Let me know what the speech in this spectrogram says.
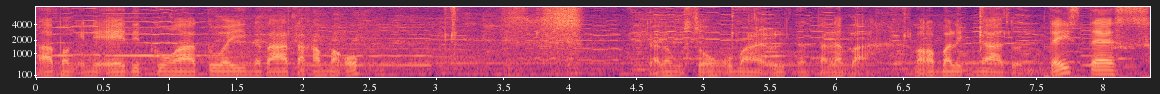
Habang ini-edit ko nga to ay natatakam ako. Talagang gusto kong kumain ulit ng talaba. Makabalik nga doon. Taste test.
